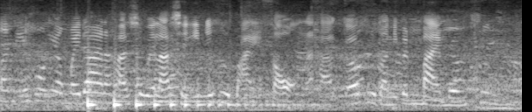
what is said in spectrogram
ตอนนี้ห้องยังไม่ได้นะคะชื่อเวลาเช็คอินก็คือบ่ายสองนะคะ ก็คือตอนนี้เป็นบ่ายโมงครึ่งค่ะ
